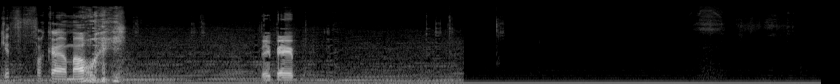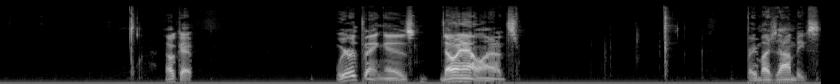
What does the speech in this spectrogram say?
Get the fuck out of my way. Beep beep. Weird thing is, no antlions. Pretty much zombies.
